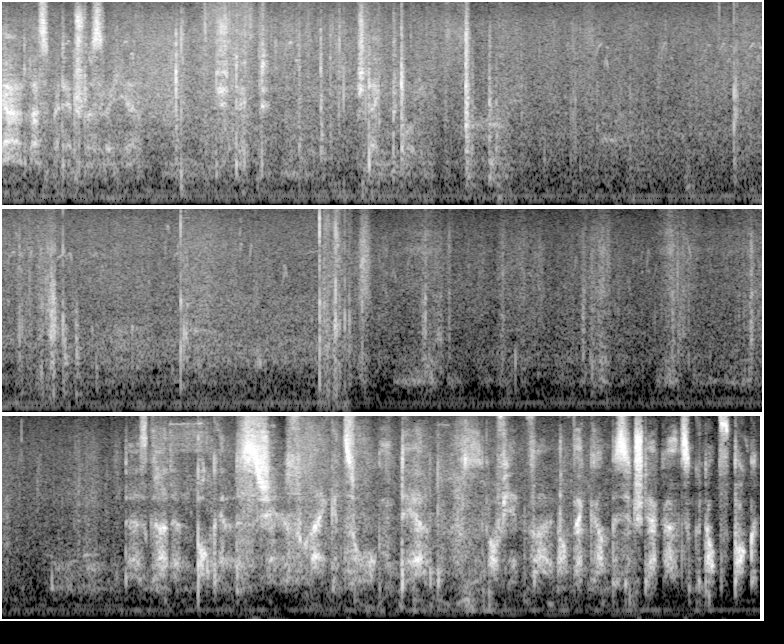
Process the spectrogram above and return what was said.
Ja, lass mir den Schlüssel hier. Steckt. Steckt. Da ist gerade ein Bock in das Schilf reingezogen, der auf jeden Fall noch weg kam. Ein bisschen stärker als ein Knopfbock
